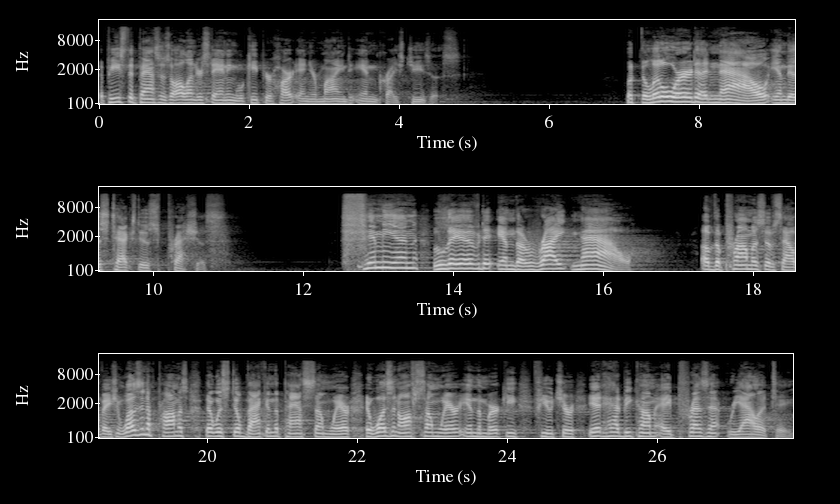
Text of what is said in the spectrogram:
The peace that passes all understanding will keep your heart and your mind in Christ Jesus. Look, the little word now in this text is precious. Simeon lived in the right now of the promise of salvation. It wasn't a promise that was still back in the past somewhere. It wasn't off somewhere in the murky future. It had become a present reality.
